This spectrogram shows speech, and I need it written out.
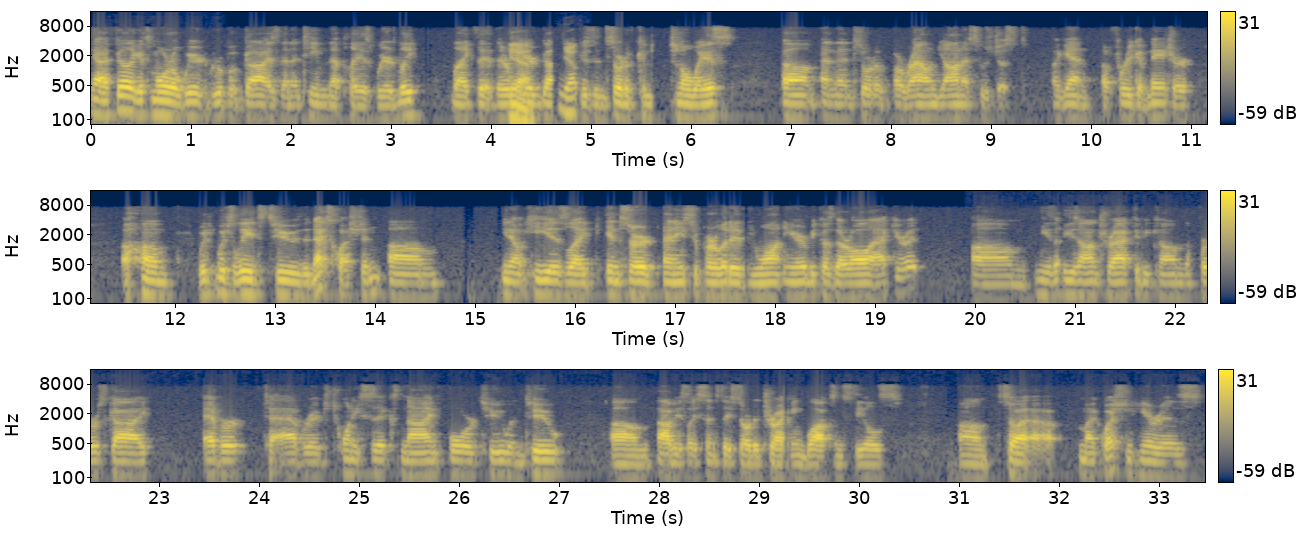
Yeah, I feel like it's more a weird group of guys than a team that plays weirdly. Like they're, they're yeah. weird guys yep. in sort of conventional ways, um, and then sort of around Giannis, who's just again a freak of nature. Um, which, which leads to the next question. Um, you know, he is like insert any superlative you want here because they're all accurate. Um, he's he's on track to become the first guy ever to average 26, 9, 4, 2, and 2. Um, obviously, since they started tracking blocks and steals. Um, so, I, my question here is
